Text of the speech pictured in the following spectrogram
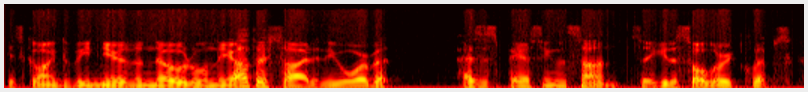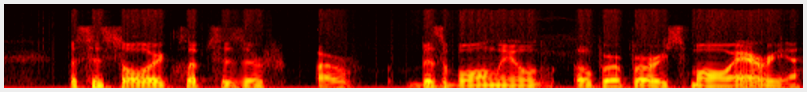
it's going to be near the node on the other side of the orbit as it's passing the sun. So you get a solar eclipse. But since solar eclipses are, are visible only over a very small area,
